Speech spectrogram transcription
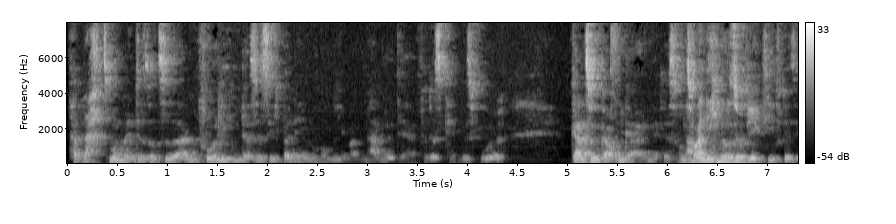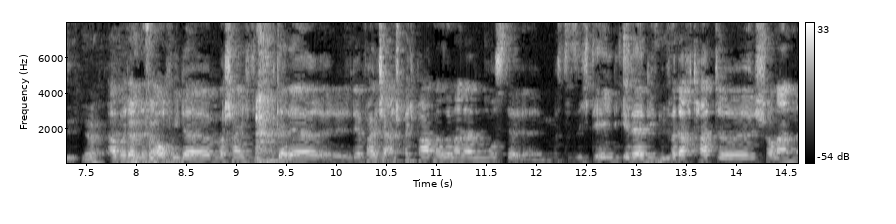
Verdachtsmomente sozusagen vorliegen, dass es sich bei dem um jemanden handelt, der für das Kindeswohl ganz und gar ungeeignet ist. Und okay. zwar nicht nur subjektiv gesehen. Ja? Aber dann ist auch wieder wahrscheinlich die Kita der, der falsche Ansprechpartner, sondern dann muss der, müsste sich derjenige, der diesen ja. Verdacht hatte, schon an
